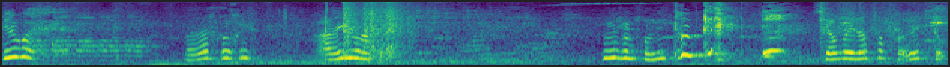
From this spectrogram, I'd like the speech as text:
ดีกว่ามาโอเคอะไรอยู่อะไม่ทำของเล่นตกเสียไปแล้วทำของเล่นตก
